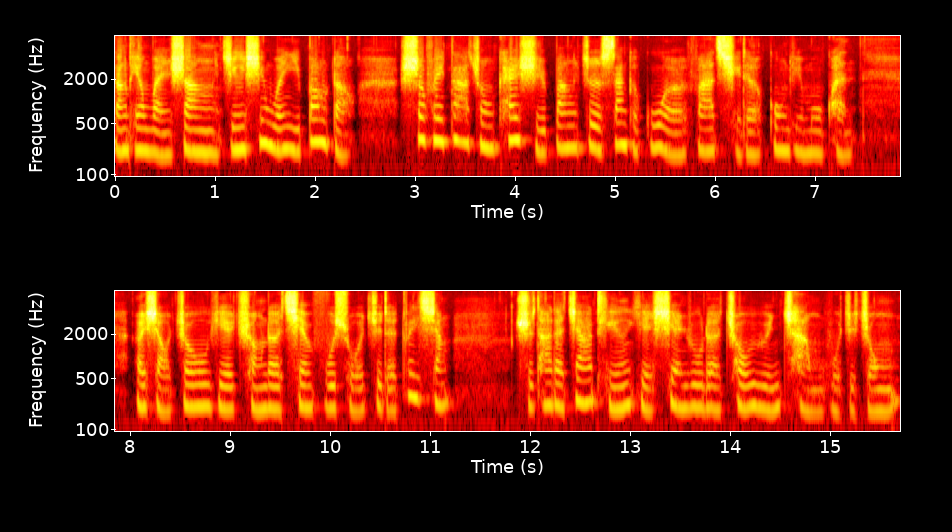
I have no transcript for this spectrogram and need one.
当天晚上，经新闻一报道，社会大众开始帮这三个孤儿发起了公益募款，而小周也成了千夫所指的对象，使他的家庭也陷入了愁云惨雾之中。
